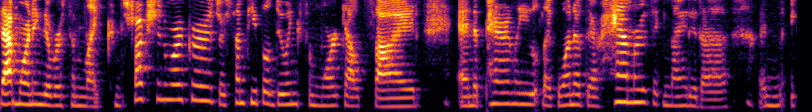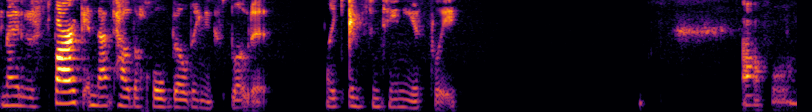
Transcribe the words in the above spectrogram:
that morning there were some like construction workers or some people doing some work outside and apparently like one of their hammers ignited a an, ignited a spark and that's how the whole building exploded like instantaneously It's awful.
